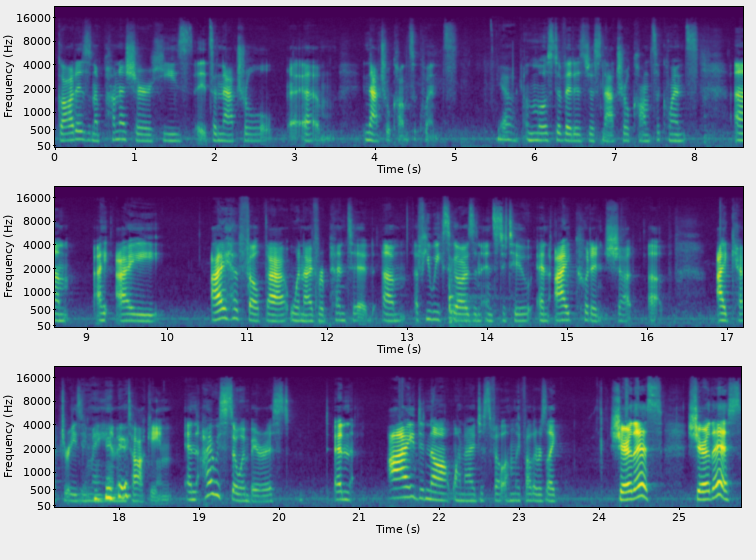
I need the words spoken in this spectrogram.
God isn't a punisher. He's, it's a natural, um, natural consequence yeah. Most of it is just natural consequence. Um, I, I, I have felt that when I've repented. Um, a few weeks ago, I was in institute and I couldn't shut up. I kept raising my hand and talking, and I was so embarrassed. And I did not want. I just felt Heavenly Father was like, share this, share this.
